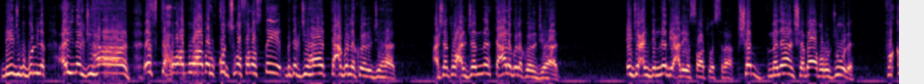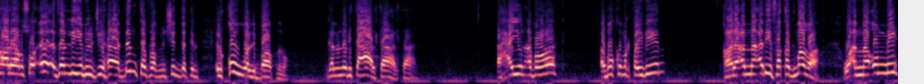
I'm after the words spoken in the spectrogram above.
بيجي بقول لك أين الجهاد؟ افتحوا أبواب القدس وفلسطين. بدك جهاد؟ تعال أقول لك وين الجهاد. عشان تروح على الجنة؟ تعال أقول لك وين الجهاد. اجى عند النبي عليه الصلاة والسلام شاب ملان شباب ورجوله فقال يا رسول ائذن لي بالجهاد انتفض من شدة ال- القوة اللي بباطنه قال له النبي تعال تعال تعال. أحي أبواك؟ أبوك وامك طيبين قال أما أبي فقد مضى. وأما أمي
